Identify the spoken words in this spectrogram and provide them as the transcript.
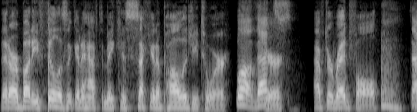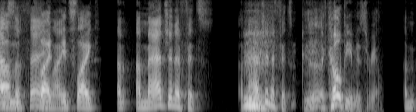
that our buddy Phil isn't going to have to make his second apology tour well, that's after Redfall. that's Um, the thing. But like, it's like imagine if it's imagine if it's the good. copium is real. Im-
